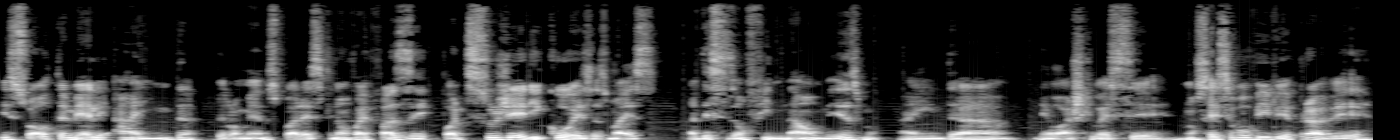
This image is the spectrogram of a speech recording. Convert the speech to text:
Isso a AutoML ainda, pelo menos, parece que não vai fazer. Pode sugerir coisas, mas a decisão final mesmo, ainda eu acho que vai ser. Não sei se eu vou viver para ver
